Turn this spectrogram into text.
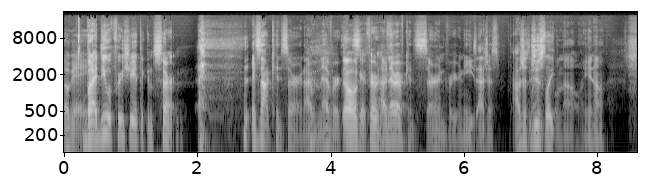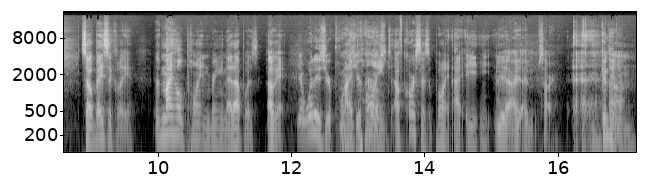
okay. But I do appreciate the concern. it's not concern. I would never. Oh, okay, fair Enough. I would never have concern for your knees. I was just, I was just, Just letting like- people know, you know. So basically, my whole point in bringing that up was okay. Yeah. What is your point? my here, point, of course, there's a point. I, y- y- Carlos? Yeah, I, I'm sorry. Continue. Um,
